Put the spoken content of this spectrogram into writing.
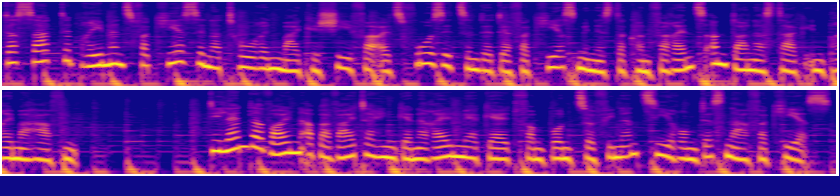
Das sagte Bremens Verkehrssenatorin Maike Schäfer als Vorsitzende der Verkehrsministerkonferenz am Donnerstag in Bremerhaven. Die Länder wollen aber weiterhin generell mehr Geld vom Bund zur Finanzierung des Nahverkehrs.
